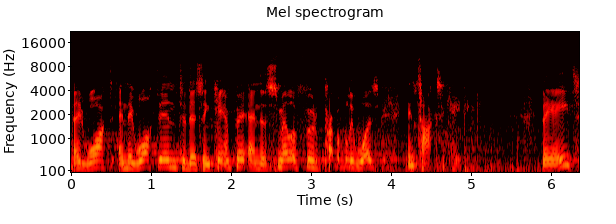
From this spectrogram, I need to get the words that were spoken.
And they walked and they walked into this encampment, and the smell of food probably was intoxicating. They ate,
